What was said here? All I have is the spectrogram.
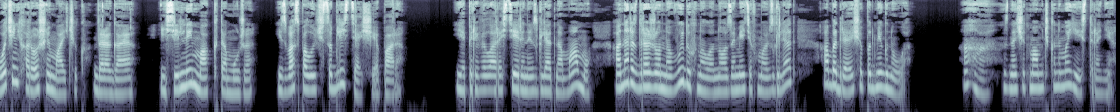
Очень хороший мальчик, дорогая. И сильный маг к тому же. Из вас получится блестящая пара. Я перевела растерянный взгляд на маму, она раздраженно выдохнула, но, заметив мой взгляд, ободряюще подмигнула. «Ага, значит, мамочка на моей стороне».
